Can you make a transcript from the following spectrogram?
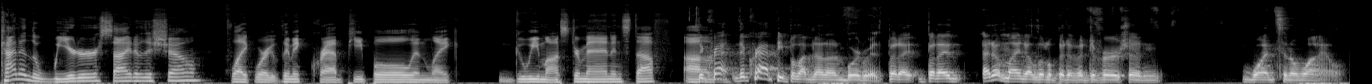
kind of the weirder side of the show, like where they make crab people and like gooey monster men and stuff. Um, the crab the crab people I'm not on board with, but I but I I don't mind a little bit of a diversion once in a while.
